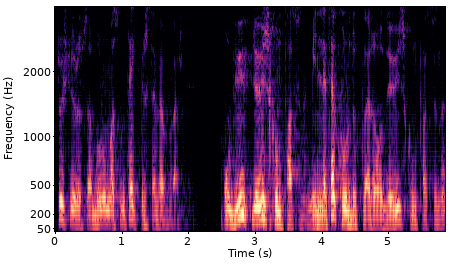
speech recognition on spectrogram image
Suç duyurusunda bulunmasının tek bir sebebi var. O büyük döviz kumpasını, millete kurdukları o döviz kumpasını,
